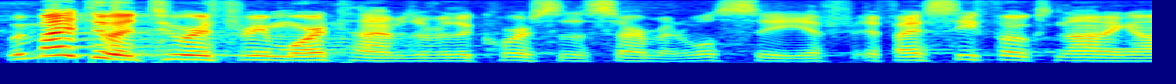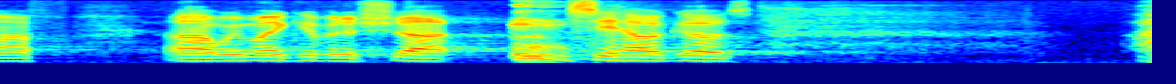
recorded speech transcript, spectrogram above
We might do it two or three more times over the course of the sermon. We'll see. If, if I see folks nodding off, uh, we might give it a shot, see how it goes.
